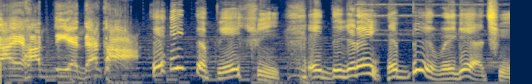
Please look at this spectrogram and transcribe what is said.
গায়ে হাত দিয়ে দেখা। এই তো পেয়েছি। এই দুজনেই হেব্বি রেগে আছে।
